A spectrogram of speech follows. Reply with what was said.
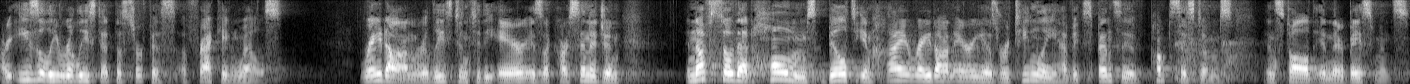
are easily released at the surface of fracking wells. Radon released into the air is a carcinogen, enough so that homes built in high radon areas routinely have expensive pump systems installed in their basements.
